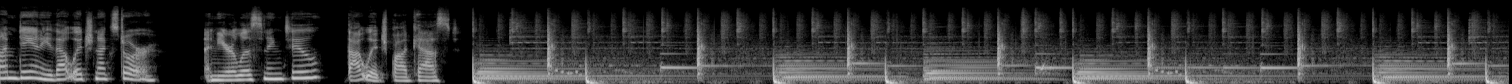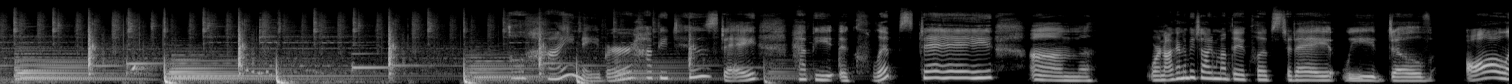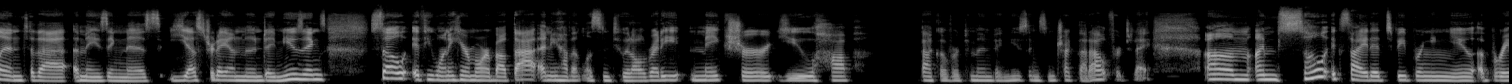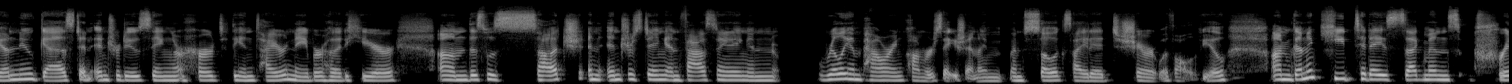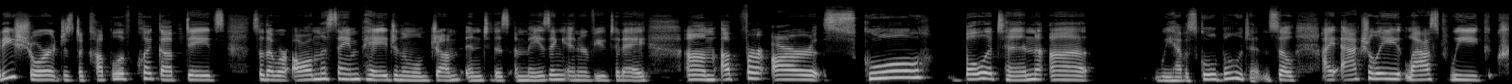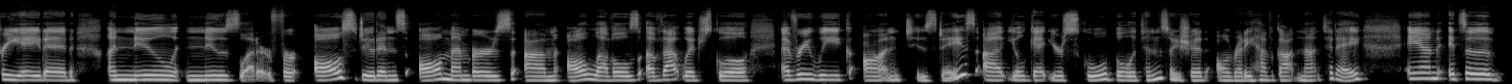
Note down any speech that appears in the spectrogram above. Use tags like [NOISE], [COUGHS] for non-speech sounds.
I'm Danny, that witch next door, and you're listening to That Witch Podcast. Oh, hi, neighbor. Happy Tuesday. Happy Eclipse Day. Um, we're not going to be talking about the eclipse today. We dove all into that amazingness yesterday on Moon Day Musings. So if you want to hear more about that and you haven't listened to it already, make sure you hop back over to Moon Day Musings and check that out for today. Um, I'm so excited to be bringing you a brand new guest and introducing her to the entire neighborhood here. Um, this was such an interesting and fascinating and really empowering conversation. I'm I'm so excited to share it with all of you. I'm going to keep today's segments pretty short, just a couple of quick updates so that we're all on the same page and then we'll jump into this amazing interview today. Um, up for our school bulletin, uh we have a school bulletin. So I actually last week created a new newsletter for all students, all members, um, all levels of that witch school. Every week on Tuesdays, uh, you'll get your school bulletin. So you should already have gotten that today. And it's a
